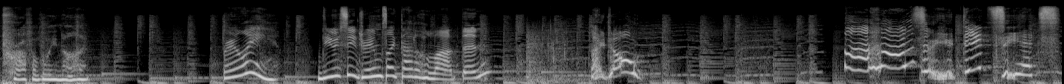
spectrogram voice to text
Probably not. Really? Do you see dreams like that a lot then? I don't! Ah, so you did see it!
